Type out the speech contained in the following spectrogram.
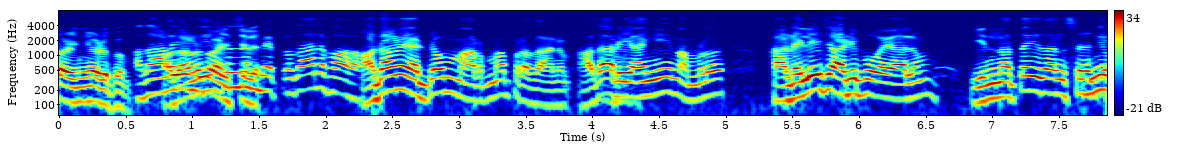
തുഴഞ്ഞെടുക്കും അതാണ് തുഴച്ചിൽ അതാണ് ഏറ്റവും മർമ്മ പ്രധാനം അതറിയാമെങ്കിൽ നമ്മൾ കടലിൽ ചാടി പോയാലും ഇന്നത്തെ ഇതനുസരിച്ച്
